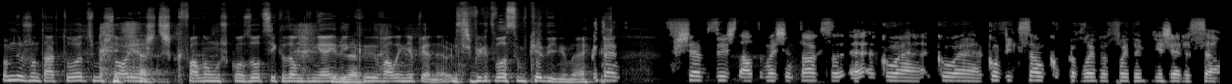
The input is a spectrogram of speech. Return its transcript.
vamos nos juntar todos, mas só estes que falam uns com os outros e que dão dinheiro Exato. e que valem a pena. Desvirtuou-se um bocadinho, não é? Portanto, fechamos este Automation Talks uh, com, a, com a convicção que o problema foi da minha geração.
